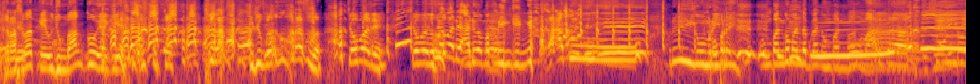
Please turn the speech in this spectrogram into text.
Keras banget kayak ujung bangku ya Ki. keras, ujung bangku keras loh. Coba deh. Coba cewek. lu. Coba deh adu sama kelingking. Aduh. Ri, umri. Umpan gua mantap kan umpan gua. Mantap. Nah, ini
